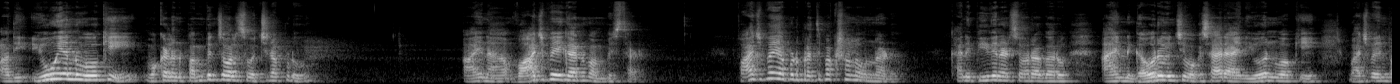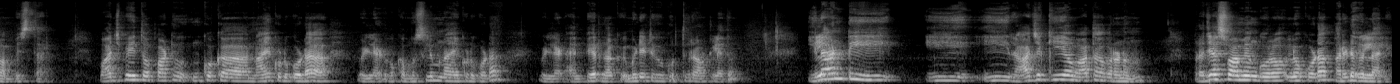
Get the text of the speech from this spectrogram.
అది యుఎన్ఓకి ఒకళ్ళని పంపించవలసి వచ్చినప్పుడు ఆయన వాజ్పేయి గారిని పంపిస్తాడు. వాజ్పేయి అప్పుడు ప్రతిపక్షంలో ఉన్నాడు. కానీ పివి నరసింహారావు గారు ఆయన్ని గౌరవించి ఒకసారి ఆయన యుఎన్ఓకి వాజ్పేయిని పంపిస్తారు. వాజ్పేయితో పాటు ఇంకొక నాయకుడు కూడా వెళ్ళాడు. ఒక ముస్లిం నాయకుడు కూడా వెళ్ళాడు. ఆయన పేరు నాకు ఇమీడియట్గా గుర్తుకు రావట్లేదు. ఇలాంటి ఈ ఈ రాజకీయ వాతావరణం ప్రజాస్వామ్యం కూడా పరిడి వెళ్ళాలి.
